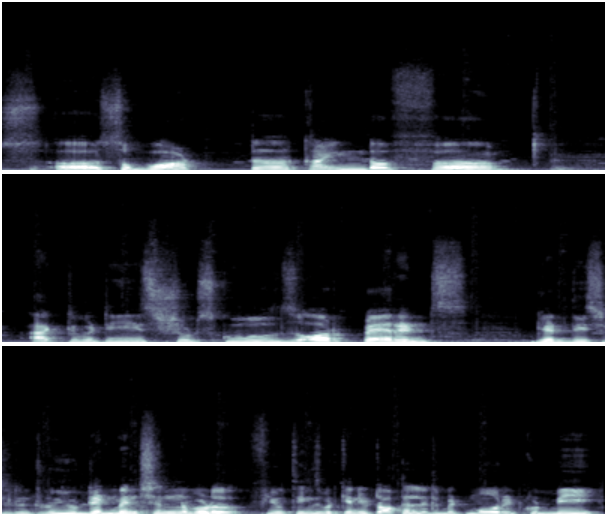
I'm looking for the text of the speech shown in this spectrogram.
S- uh, so what uh, kind of activities should schools or parents get these children to do? You did mention about a few things, but can you talk a little bit more? It could be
